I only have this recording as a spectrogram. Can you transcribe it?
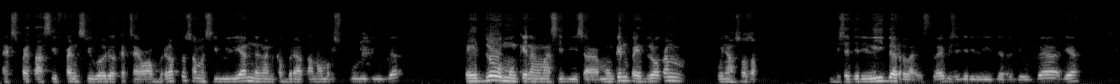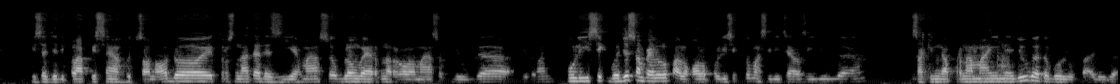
ekspektasi fans juga udah kecewa berat tuh sama si William dengan keberatan nomor 10 juga Pedro mungkin yang masih bisa mungkin Pedro kan punya sosok bisa jadi leader lah istilahnya bisa jadi leader juga dia bisa jadi pelapisnya Hudson Odoi, terus nanti ada Ziyech masuk, belum Werner kalau masuk juga, gitu kan. Pulisic, gue aja sampai lupa loh kalau Pulisic tuh masih di Chelsea juga. Saking nggak pernah mainnya juga tuh gue lupa juga.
